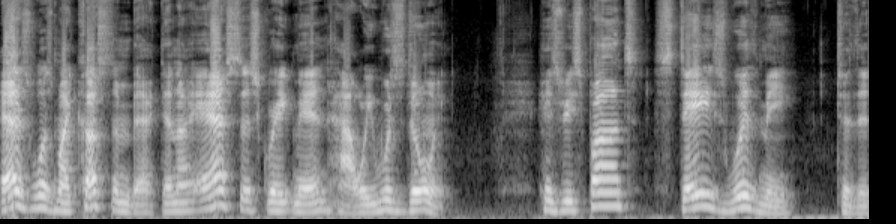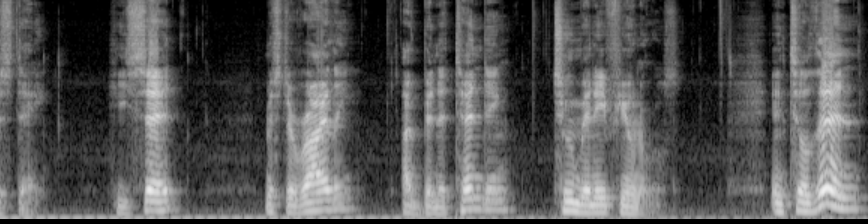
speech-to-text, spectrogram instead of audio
As was my custom back then, I asked this great man how he was doing. His response stays with me to this day. He said, Mr. Riley, I've been attending too many funerals. Until then,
